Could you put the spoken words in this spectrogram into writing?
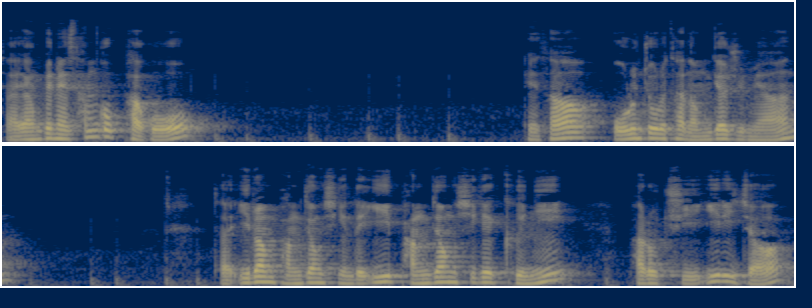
자, 양변에 3 곱하고 그래서 오른쪽으로 다 넘겨주면 자, 이런 방정식인데 이 방정식의 근이 바로 G1이죠.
